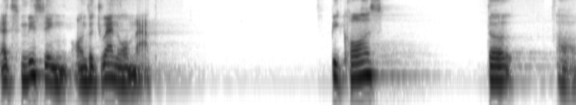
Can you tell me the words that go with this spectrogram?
that's missing on the Draenor map. Because the uh,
